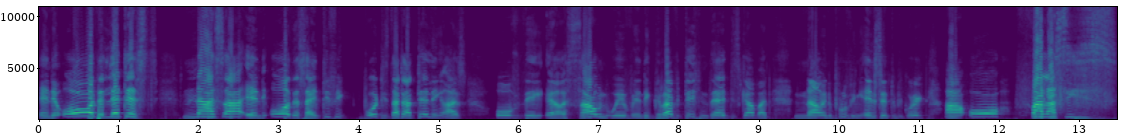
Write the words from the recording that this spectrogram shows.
And all the latest NASA and all the scientific bodies that are telling us of the uh, sound wave and the gravitation they discovered now and proving Einstein to be correct are all fallacies.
